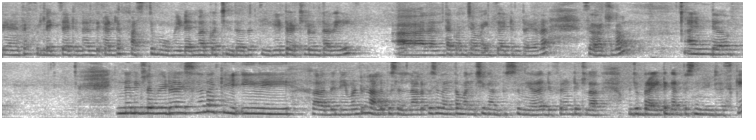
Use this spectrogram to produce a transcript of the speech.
నేనైతే ఫుల్ ఎగ్జైటెడ్ ఎందుకంటే ఫస్ట్ మూవీ డెన్మార్క్ వచ్చిన తర్వాత థియేటర్ ఎట్లుంటుంది? అదంతా కొంచెం ఎగ్జైట్ ఉంటుంది కదా. సో అట్లా. అండ్ నేను ఇట్లా వీడియో తీస్తున్నా నాకు ఇది దాన్ని ఏమంటారు నల్లపూసలు నల్లపూసలు ఎంత మంచిగా కనిపిస్తుంది కదా డిఫరెంట్ ఇట్లా కొంచెం బ్రైట్గా కనిపిస్తుంది ఈ డ్రెస్కి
